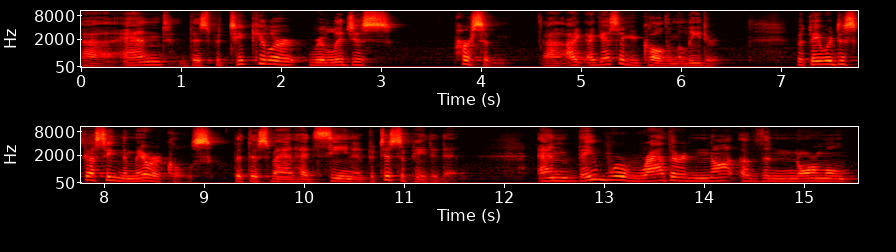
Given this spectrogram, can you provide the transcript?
uh, and this particular religious person. Uh, I, I guess I could call them a leader. But they were discussing the miracles that this man had seen and participated in. And they were rather not of the normal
